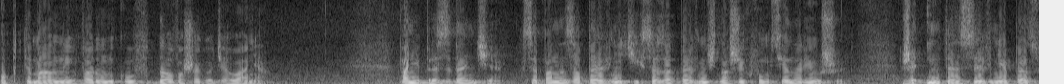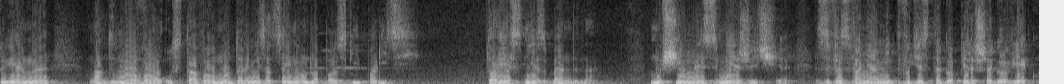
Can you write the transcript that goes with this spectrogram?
optymalnych warunków do Waszego działania. Panie prezydencie, chcę pana zapewnić i chcę zapewnić naszych funkcjonariuszy, że intensywnie pracujemy nad nową ustawą modernizacyjną dla polskiej policji. To jest niezbędne. Musimy zmierzyć się z wyzwaniami XXI wieku,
